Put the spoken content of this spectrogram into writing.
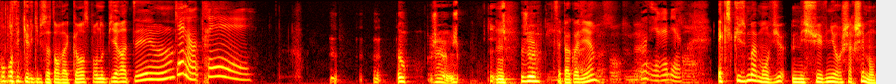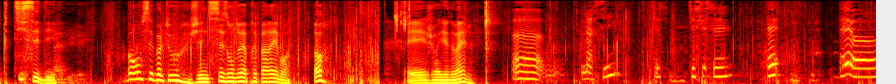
on profite que l'équipe soit en vacances pour nous pirater, hein Quelle entrée Non, je... Je... Je... je- C'est pas quoi dire On dirait bien. Excuse-moi mon vieux, mais je suis venu rechercher mon petit CD. Bon, c'est pas le tout, j'ai une saison 2 à préparer moi. Oh Et joyeux Noël Euh, merci. Qu'est-ce qu'est-ce que c'est? Eh Eh oh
